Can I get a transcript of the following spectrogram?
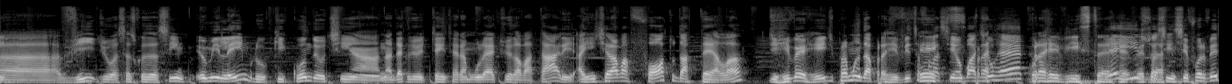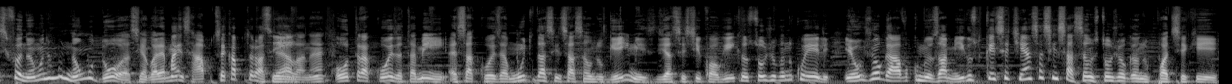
ah, vídeo, essas coisas assim. Eu me lembro que quando eu tinha na década de 80 era moleque jogava Atari, a gente tirava foto da tela de River Raid pra mandar pra revista e falar assim, eu bati Pra- o recorde. Pra revista. E é, isso, verdade. assim, se for ver esse fenômeno não mudou, assim, agora é mais rápido você capturar a Sim. tela, né? Outra coisa também, essa coisa muito da sensação do games, de assistir com alguém que eu estou jogando com ele. Eu jogava com meus amigos porque você tinha essa sensação, estou jogando, pode ser que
